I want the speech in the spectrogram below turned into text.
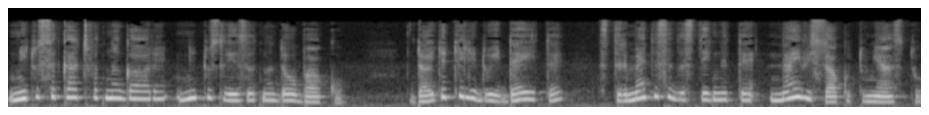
Нито се качват нагоре, нито слизат надълбоко. Дойдете ли до идеите, Стремете се да стигнете най-високото място,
